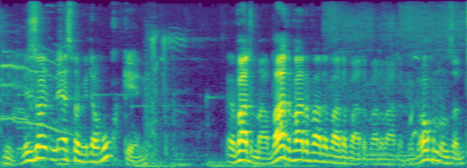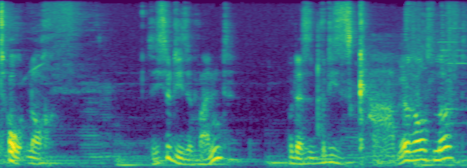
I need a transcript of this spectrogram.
Hm, Wir sollten erstmal wieder hochgehen. Äh, warte mal, warte, warte, warte, warte, warte, warte, warte. Wir brauchen unseren Tod noch. Siehst du diese Wand? Wo, das, wo dieses Kabel rausläuft?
